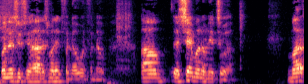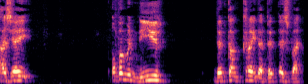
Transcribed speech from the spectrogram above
want dit is soos ja, dis maar net vir nou en vir nou. Um dit sê maar nou net so. Maar as jy op 'n manier dit kan kry dat dit is wat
